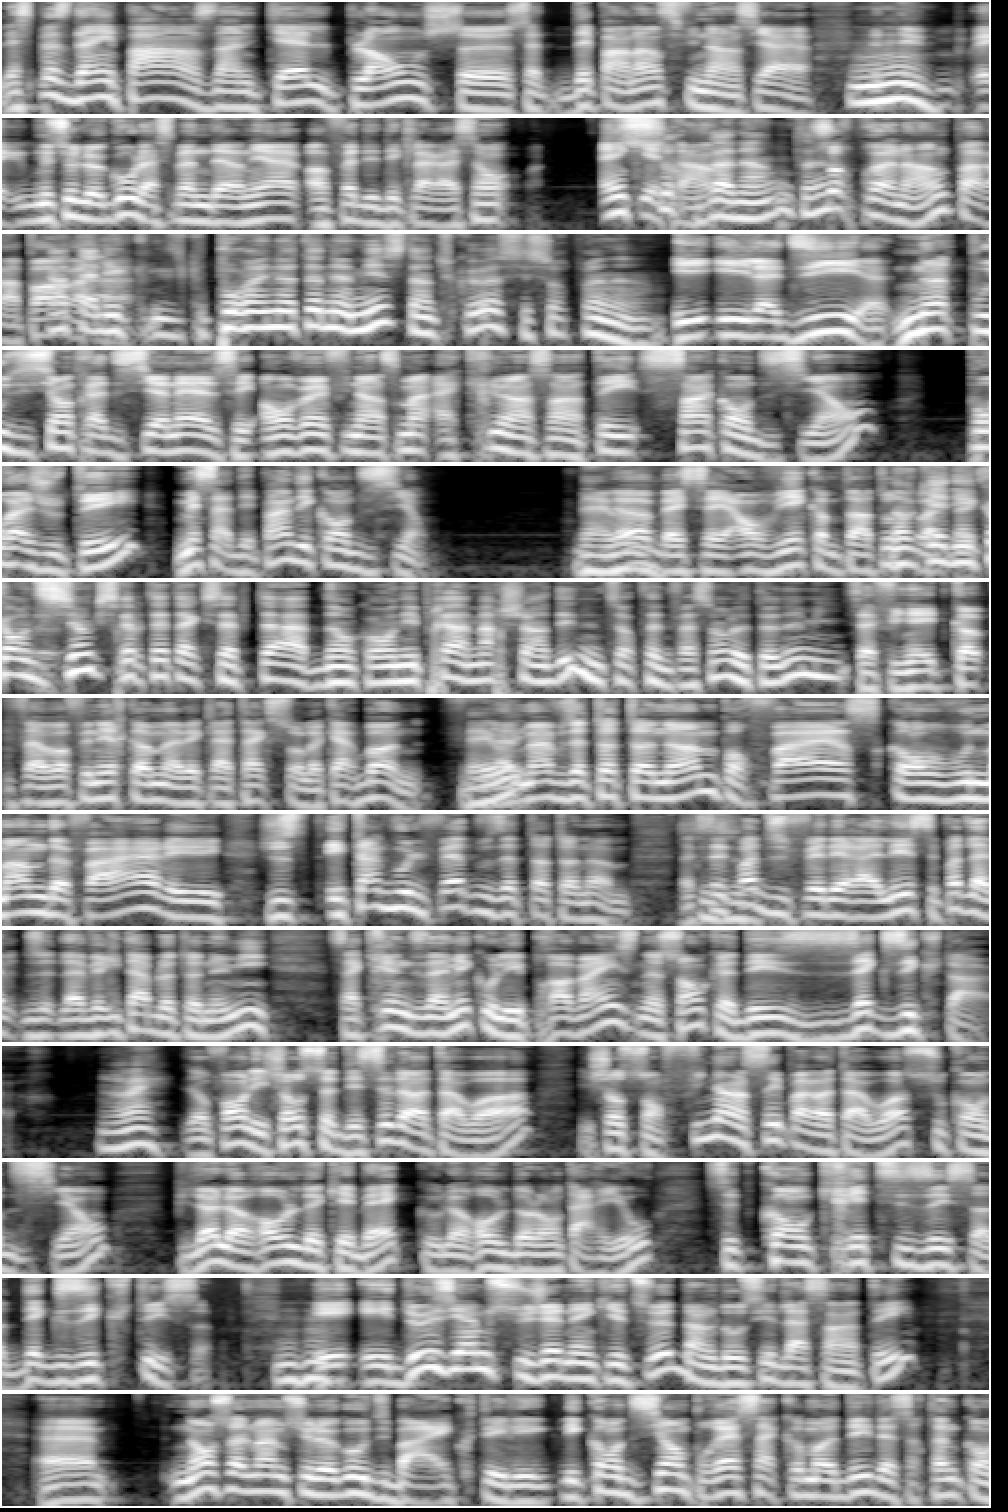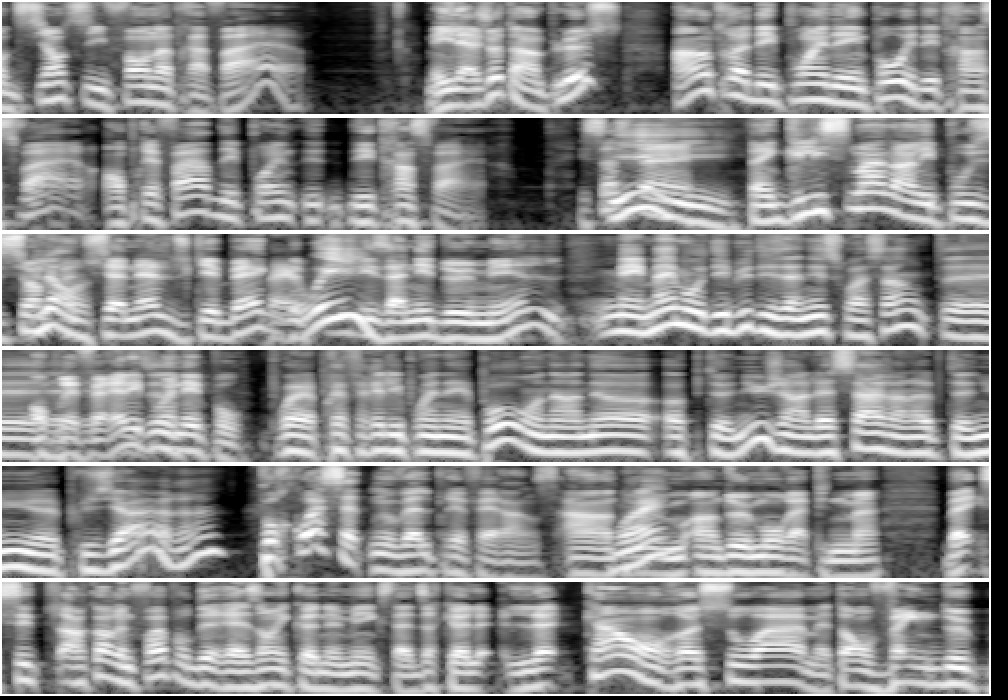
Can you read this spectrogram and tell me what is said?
l'espèce d'impasse dans lequel plonge ce- cette dépendance financière. Euh, Monsieur Legault, la semaine dernière, a fait des déclarations inquiétantes. Surprenante. hein? Surprenantes par rapport à... Pour un autonomiste, en tout cas, c'est surprenant. Il, il a dit, euh, notre position traditionnelle, c'est on veut un financement accru en santé sans condition, pour ajouter, mais ça dépend des conditions. Ben Là, oui. ben, c'est, on revient comme tantôt Donc, il y a des conditions qui seraient peut-être acceptables. Donc, on est prêt à marchander d'une certaine façon l'autonomie. Ça, finit comme, ça va finir comme avec la taxe sur le carbone. Ben Finalement, vous êtes autonome pour faire ce qu'on vous demande de faire et, juste, et tant que vous le faites, vous êtes autonome. Donc, C'est pas du fédéralisme, c'est pas de la, de la véritable autonomie. Ça crée une dynamique où les provinces ne sont que des exécuteurs. Ouais. Au fond, les choses se décident à Ottawa, les choses sont financées par Ottawa sous condition. Puis là, le rôle de Québec ou le rôle de l'Ontario, c'est de concrétiser ça, d'exécuter ça. et, et deuxième sujet d'inquiétude dans le dossier de la santé, euh, non seulement M. Legault dit, bah écoutez, les, les conditions pourraient s'accommoder de certaines conditions s'ils font notre affaire, mais il ajoute en plus, entre des points d'impôt et des transferts, on préfère des points des transferts. Et ça, c'est un, glissement dans les positions là, on- traditionnelles du Québec Ben depuis oui. les années 2000. Mais même au début des années 60... euh, On préférait les points d'impôt. pour préférer les points d'impôt, on en a obtenu. Jean Lesage en a obtenu euh, plusieurs. Hein? Pourquoi cette nouvelle préférence? En, Ouais. deux, en deux mots rapidement? Ben, c'est encore une fois pour des raisons économiques. C'est-à-dire que le- le- quand on reçoit, mettons, 22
